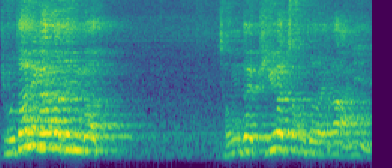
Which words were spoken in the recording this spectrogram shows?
교단이 갈라지는 것 정도의 비유할 정도가 아닌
